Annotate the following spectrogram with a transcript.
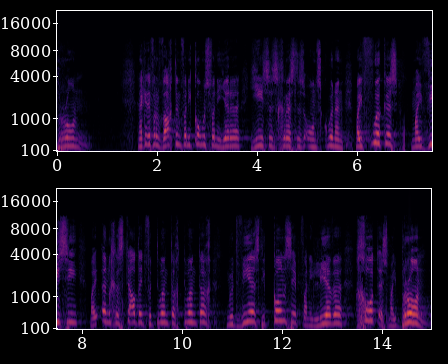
bron. En ek het 'n verwagting van die koms van die Here Jesus Christus ons koning. My fokus, my visie, my ingesteldheid vir 2020 moet wees die konsep van die lewe. God is my bron.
